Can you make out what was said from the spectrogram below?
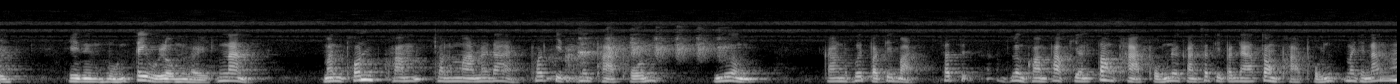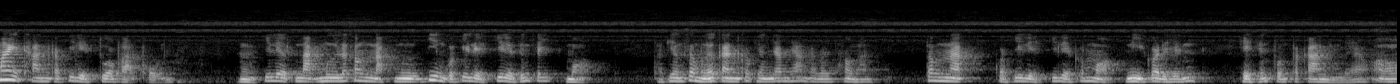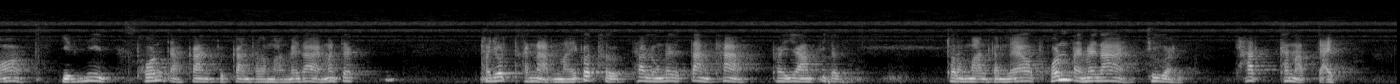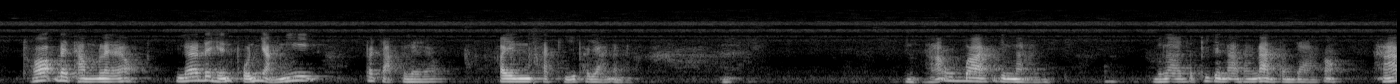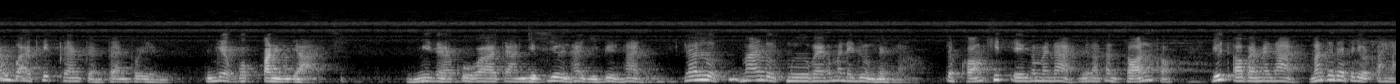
ทีหนึ่งหมุนติ้วลงเลยนั่น มันพ้นความทรมานไม่ได้ เพราะจิตมันผ่าผลเรื่องการพฤติปฏิบัติเรื่องความภาคเพียรต้องผ่าผลด้วยการสติปัญญาต้องผ่าผล ไม่ฉะนั้นไม่ทันกับกิเลสตัวผ่าผลกิเลสหนักมือแล้วต้องหนักมือยิ่งกว่ากิเลสกิเลสถึงจะหมอบแต่เพียงเสมอกันก็เพียงย่ำย่ำกันไปเท่านั้น ต้องหนัก กว่ากิเลสกิเลสก็หมอบนี่ก็ได้เห็นเหตุเห็นผลประการหนึ่งแล้ว อ๋อจิตนี่พ้นจากการฝึกการทรมานไม่ได้ มันจะพยศขนาดไหนก็เถอะ ถ้าลงได้ตั้งท่าพยายามที่จะทรมานกันแล้ว พ้นไปไม่ได้ เชื่อชัดถนัดใจ เพราะได้ทำแล้ว และได้เห็นผลอย่างนี้ประจักษ์แล้ว เป็นสักขีพยานอันนั้นหาอุบายพิจารณา เวลาจะพิจารณาทางด้านปัญญาก็ หาอุบายพลิกแปลงเปลี่ยนแปลงตัวเองถึงเรียกว่าปัญญามีแต่ครูบาอาจารย์หยิบยื่นให้หยิบยื่นให้ แล้วหลุดไม้หลุดมือไปก็ไม่ได้เรื่องเรื่องราวเจ้าของคิดเองก็ไม่ได้ เวลาท่านสอนก็ยึดเอาไปไม่ได้ มันจะได้ประโยชน์อะไร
